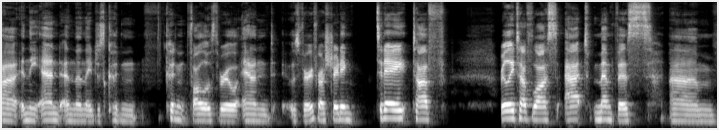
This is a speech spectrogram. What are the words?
uh, in the end, and then they just couldn't couldn't follow through, and it was very frustrating. Today, tough really tough loss at Memphis. Um,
